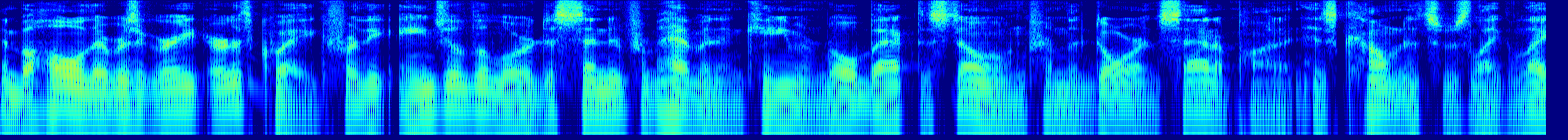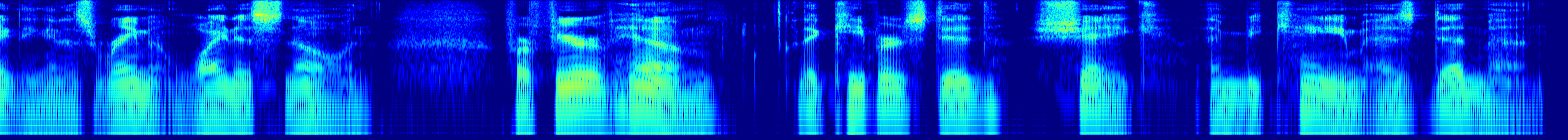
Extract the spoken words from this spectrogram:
And behold, there was a great earthquake, for the angel of the Lord descended from heaven and came and rolled back the stone from the door and sat upon it. His countenance was like lightning, and his raiment white as snow. And for fear of him, the keepers did shake and became as dead men.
